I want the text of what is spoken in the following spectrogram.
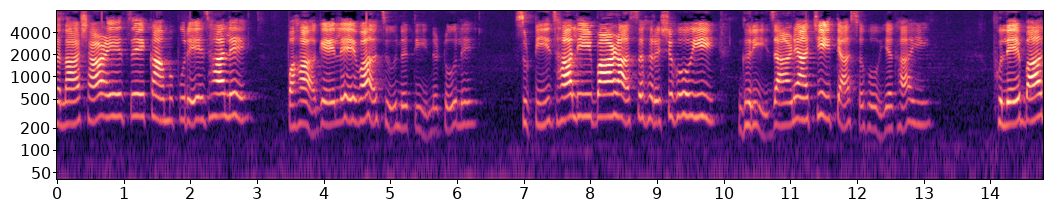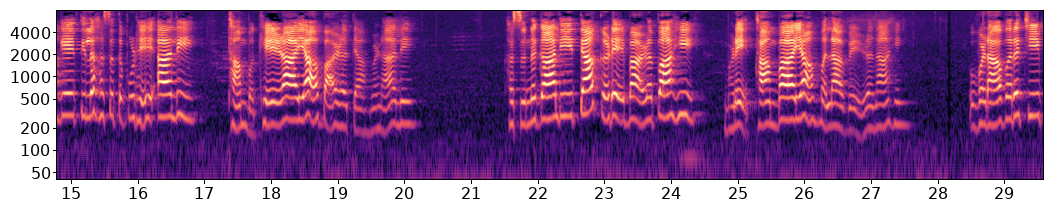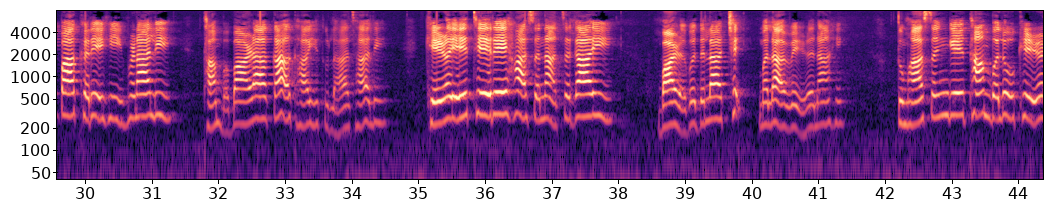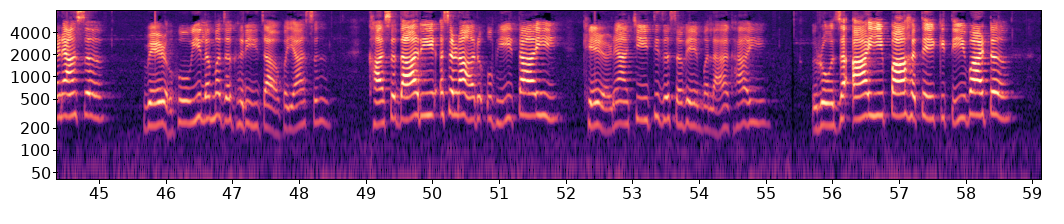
चला शाळेचे काम पुरे झाले. पहा गेले वाचून तीन टोले. सुटी झाली बाळा सहर्ष होई. घरी जाण्याची त्यास होय घाई. फुले बागेतील हसत पुढे आली. थांब खेळाया बाळ त्या म्हणाले. हसून गाली त्याकडे बाळ पाही. म्हणे थांबाया मला वेळ नाही. वडावरची पाखरे ही म्हणाली थांब बाळा का घाई तुला झाली? खेळ येथे रे हासनाच गाई. बाळ बदला छे मला वेळ नाही. तुम्हा संगे थांबलो खेळण्यास. वेळ होईल मज घरी जावयास. खासदारी असणार उभी ताई. खेळण्याची तिज सवे मला घाई. रोज आई पाहते किती वाट.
